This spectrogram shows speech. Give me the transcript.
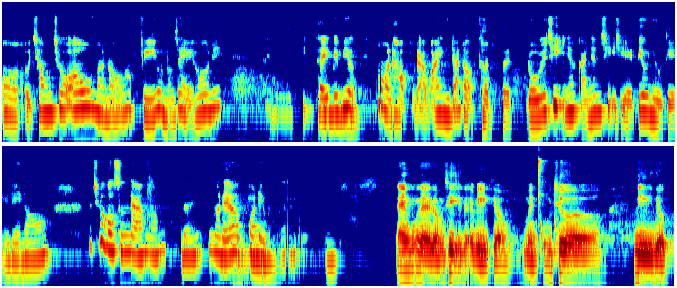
ở, ở trong châu Âu mà nó học phí của nó rẻ hơn ấy thấy ừ. cái việc còn học đại học Anh đã đỏ thật và đối với chị nhá cá nhân chị chị thấy tiêu nhiều tiền như thế nó, nó chưa có xứng đáng lắm đấy nhưng mà đấy là ừ. quan điểm của em em cũng thấy giống chị tại vì kiểu mình cũng chưa đi được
